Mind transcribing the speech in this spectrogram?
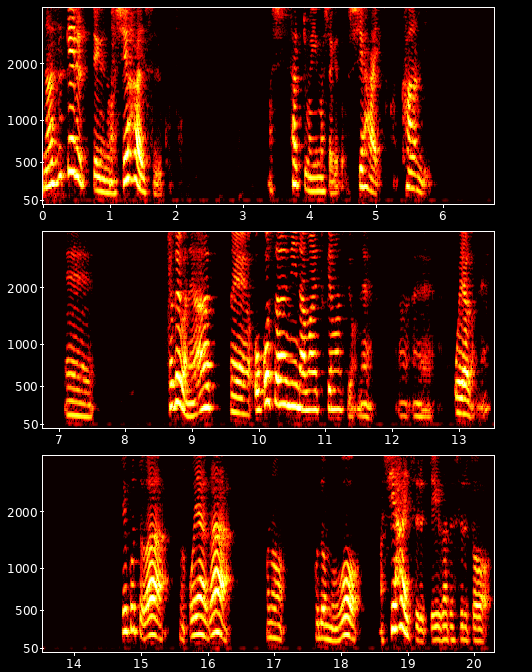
名付けるっていうのは支配すること。さっきも言いましたけど、支配とか管理。えー、例えばね、あ、えー、お子さんに名前つけますよね。えー、親がね。ということは、その親が、この子供を、まあ、支配するっていう言い方すると、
